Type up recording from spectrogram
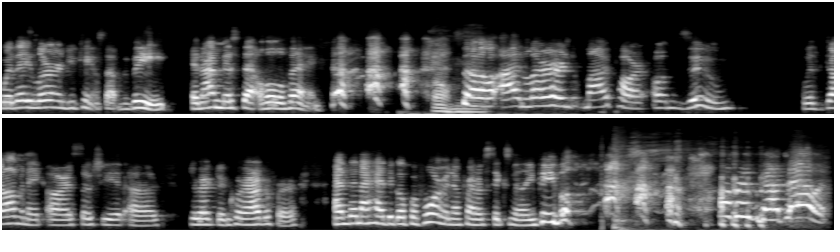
where they learned you can't stop the beat. And I missed that whole thing. oh, so I learned my part on Zoom with Dominic, our associate uh, director and choreographer. And then I had to go perform it in front of six million people. I've got talent.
